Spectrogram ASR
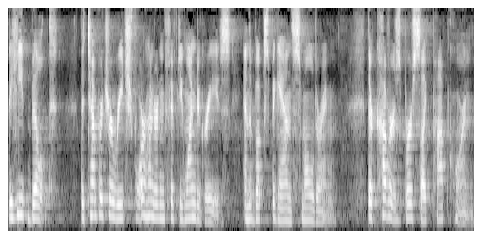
The heat built. The temperature reached 451 degrees, and the books began smoldering. Their covers burst like popcorn.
